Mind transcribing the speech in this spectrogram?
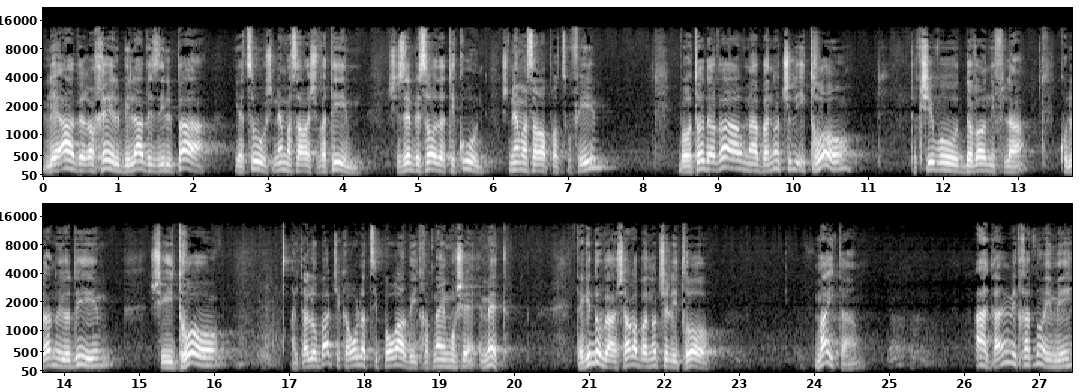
לאה ורחל, בלהה וזלפה, יצאו 12 השבטים שזה בסוד התיקון 12 הפרצופים, באותו דבר מהבנות של יתרו, תקשיבו דבר נפלא, כולנו יודעים שיתרו, הייתה לו בת שקראו לה ציפורה והיא התחתנה עם משה, אמת. תגידו, והשאר הבנות של יתרו, מה איתם? אה, גם הם התחתנו, עם מי?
